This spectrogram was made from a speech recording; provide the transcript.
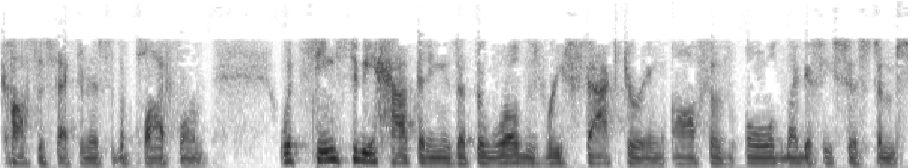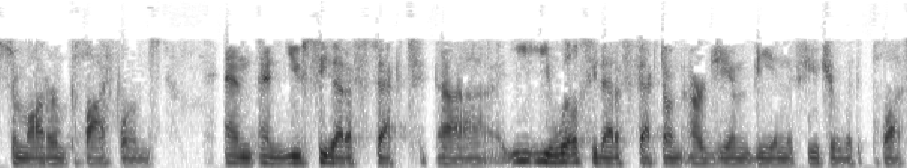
cost effectiveness of the platform. What seems to be happening is that the world is refactoring off of old legacy systems to modern platforms. And, and you see that effect. Uh you will see that effect on our GMV in the future with Plus.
